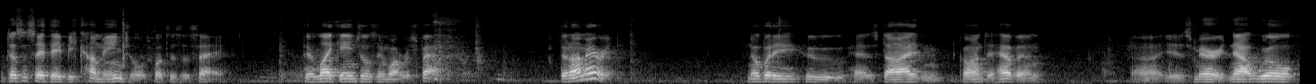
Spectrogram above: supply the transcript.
It doesn't say they become angels. What does it say? They're like angels in what respect? They're not married. Nobody who has died and gone to heaven uh, is married. Now, will,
